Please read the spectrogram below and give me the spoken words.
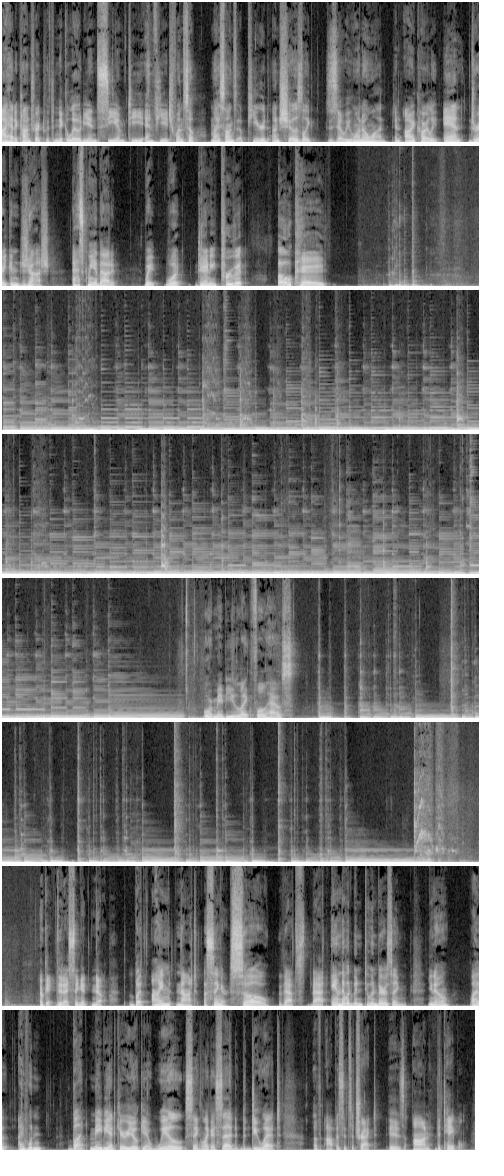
I had a contract with Nickelodeon, CMT, and VH1, so my songs appeared on shows like Zoey 101 and iCarly and Drake and Josh. Ask me about it. Wait, what? Danny, prove it? Okay. Maybe you like Full House? Okay, did I sing it? No. But I'm not a singer. So that's that. And that would have been too embarrassing. You know, why I wouldn't but maybe at karaoke I will sing like I said, the duet of opposites attract is on the table.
